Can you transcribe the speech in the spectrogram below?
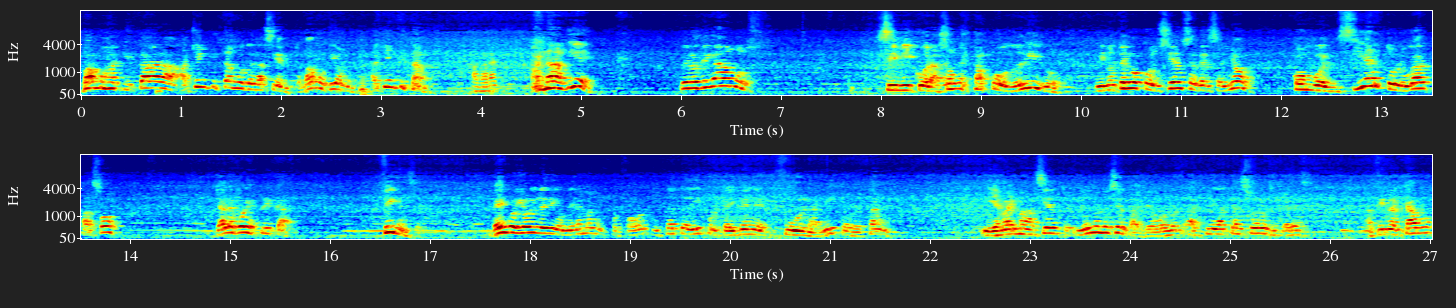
Vamos a quitar a... ¿A quién quitamos del asiento? Vamos, digamos, ¿a quién quitamos? A nadie. Pero digamos, si mi corazón está podrido y no tengo conciencia del Señor, como en cierto lugar pasó, ya les voy a explicar. Fíjense, vengo yo y le digo, mira hermano, por favor, usted te di porque ahí viene fulanito de tan. Y ya no hay más asientos. Y uno me sienta, yo aquí al suelo si querés. Al fin y al cabo,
